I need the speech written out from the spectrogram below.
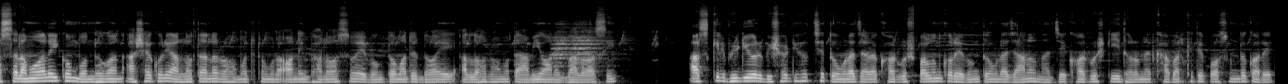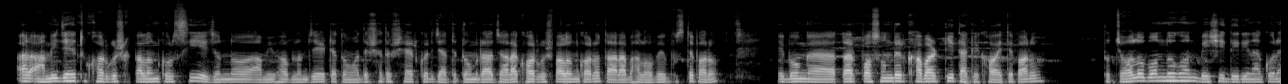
আসসালামু আলাইকুম বন্ধুগণ, আশা করি আল্লাহ তাআলার রহমতে তোমরা অনেক ভালো আছো এবং তোমাদের দয়ে আল্লাহর রহমতে আমিও অনেক ভালো আছি। আজকের ভিডিওর বিষয়টি হচ্ছে, তোমরা যারা খরগোশ পালন করো এবং তোমরা জানো না যে খরগোশ কী ধরনের খাবার খেতে পছন্দ করে, আর আমি যেহেতু খরগোশ পালন করছি এই জন্য আমি ভাবলাম যে এটা তোমাদের সাথে শেয়ার করি যাতে তোমরা যারা খরগোশ পালন করো, তারা ভালোভাবে বুঝতে পারো এবং তার পছন্দের খাবারটি তাকে খাওয়াইতে পারো। তো চলো বন্ধুগণ, বেশি দেরি না করে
